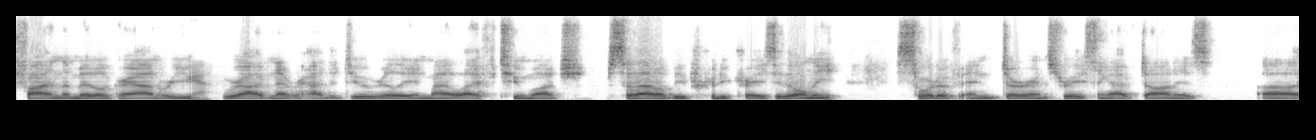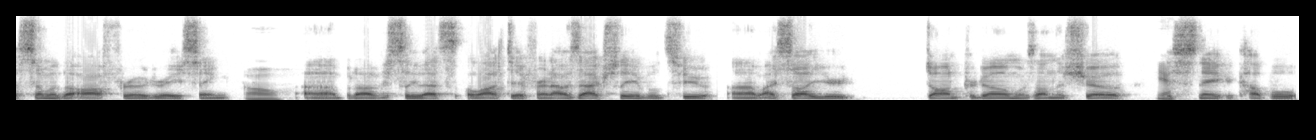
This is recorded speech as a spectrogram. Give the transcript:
find the middle ground where you yeah. where I've never had to do really in my life too much. So that'll be pretty crazy. The only sort of endurance racing I've done is uh, some of the off-road racing. Oh, uh, but obviously that's a lot different. I was actually able to. Um, I saw your Don Prudhomme was on the show, yeah. the Snake, a couple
